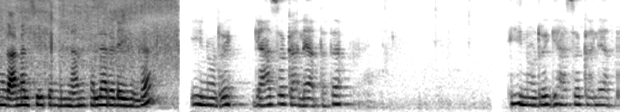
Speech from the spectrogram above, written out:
ನಿಮ್ಗೆ ಆಮೇಲೆ ಸ್ವೀಟ್ ತಿಂದ್ರಿ ನಾನು ಪಲ್ಯ ರೆಡಿ ಆಗಿಲ್ಲ ಈ ನೋಡ್ರಿ, ಗ್ಯಾಸ್ ಖಾಲಿ ಆಗ್ತದ. ಈ ನೋಡ್ರಿ, ಗ್ಯಾಸ್ ಖಾಲಿ ಆತ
